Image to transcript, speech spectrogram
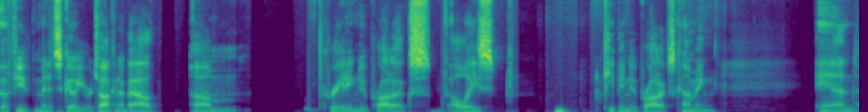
a few minutes ago, you were talking about um, creating new products, always keeping new products coming. And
